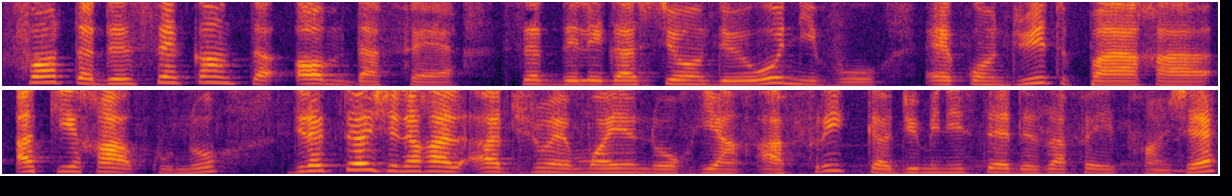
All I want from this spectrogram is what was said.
Forte de 50 hommes d'affaires, cette délégation de haut niveau est conduite par euh, Akira Kuno, directeur général adjoint Moyen-Orient Afrique du ministère des Affaires étrangères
